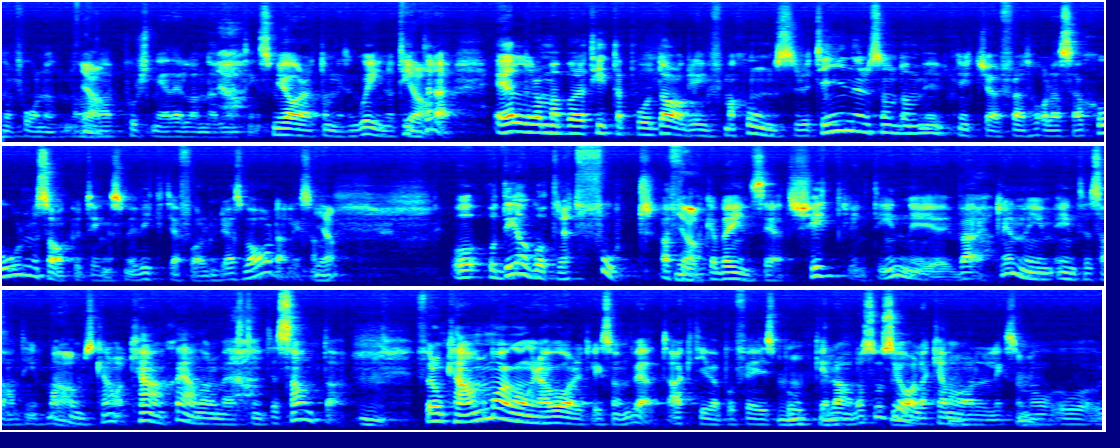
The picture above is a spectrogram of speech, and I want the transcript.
de får något, något Ja. pushmeddelande eller någonting som gör att de liksom går in och tittar Ja. där. Eller om man börjar titta på dagliga informationsrutiner som de utnyttjar för att hålla sig ajour med saker och ting som är viktiga för dem i deras vardag. Liksom. Ja. Och, och det har gått rätt fort att Ja. folk har börjat inse att shit, LinkedIn är verkligen en intressant informationskanal. Kanske en av de mest intressanta. Mm. För de kan många gånger ha varit liksom, du vet, aktiva på Facebook Mm. eller andra sociala kanaler. Liksom, och, och,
